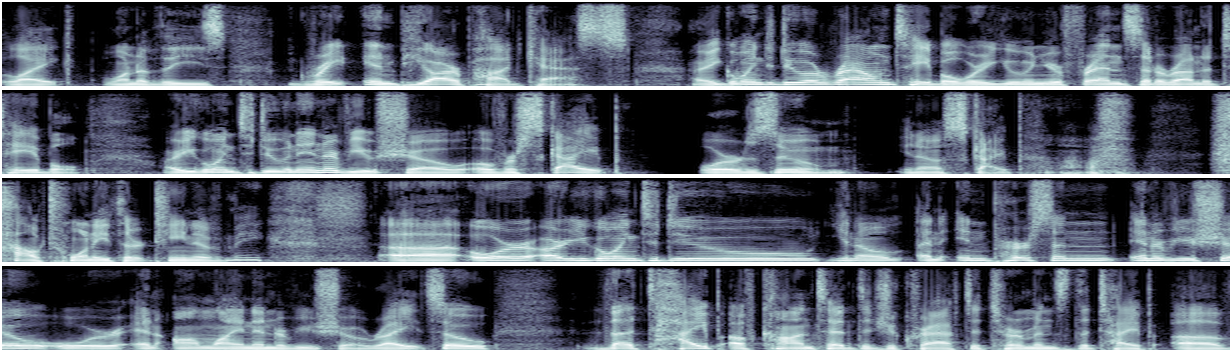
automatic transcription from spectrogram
like one of these great NPR podcasts? Are you going to do a roundtable where you and your friends sit around a table? Are you going to do an interview show over Skype or Zoom? You know, Skype. How 2013 of me. Uh, or are you going to do, you know, an in person interview show or an online interview show, right? So the type of content that you craft determines the type of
